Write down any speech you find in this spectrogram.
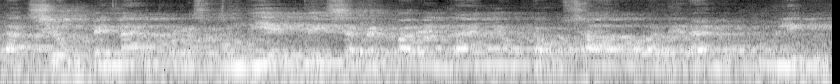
la acción penal correspondiente y se repare el daño causado al erario público.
